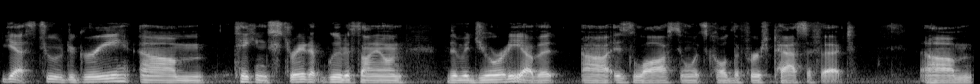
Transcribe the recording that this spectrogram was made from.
yes, to a degree, um, taking straight up glutathione, the majority of it uh, is lost in what's called the first pass effect. Um,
